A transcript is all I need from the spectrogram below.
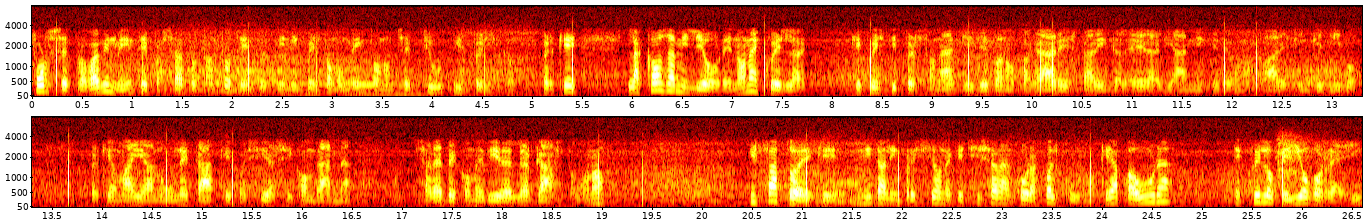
forse probabilmente è passato tanto tempo e quindi in questo momento non c'è più il pericolo, perché la cosa migliore non è quella che questi personaggi debbano pagare e stare in galera gli anni che devono fare finché vivo, perché ormai hanno un'età che qualsiasi condanna sarebbe come dire l'ergastolo, no? Il fatto è che mi dà l'impressione che ci sarà ancora qualcuno che ha paura e quello che io vorrei,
